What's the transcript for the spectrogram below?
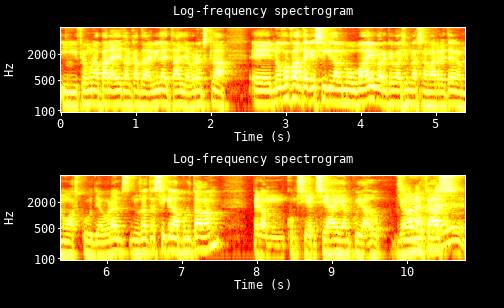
i fem una paradeta al cap de la vila i tal, llavors clar, eh, no fa falta que sigui del meu ball perquè vagi amb la samarreta en el meu escut, llavors nosaltres sí que la portàvem però amb consciència i amb cuidado. Sí, Jo en però el al meu cas... final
